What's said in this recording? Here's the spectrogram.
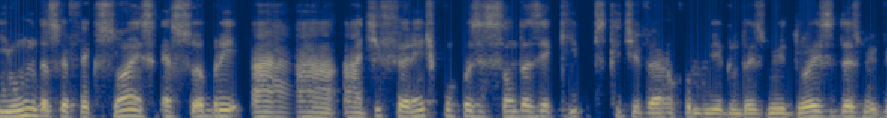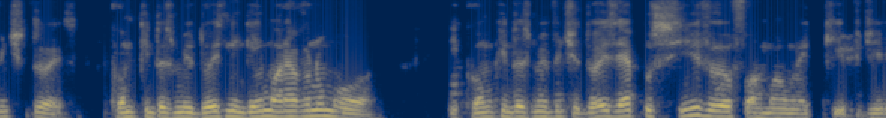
E uma das reflexões é sobre a, a, a, diferente composição das equipes que tiveram comigo em 2002 e 2022. Como que em 2002 ninguém morava no morro e como que em 2022 é possível eu formar uma equipe de,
